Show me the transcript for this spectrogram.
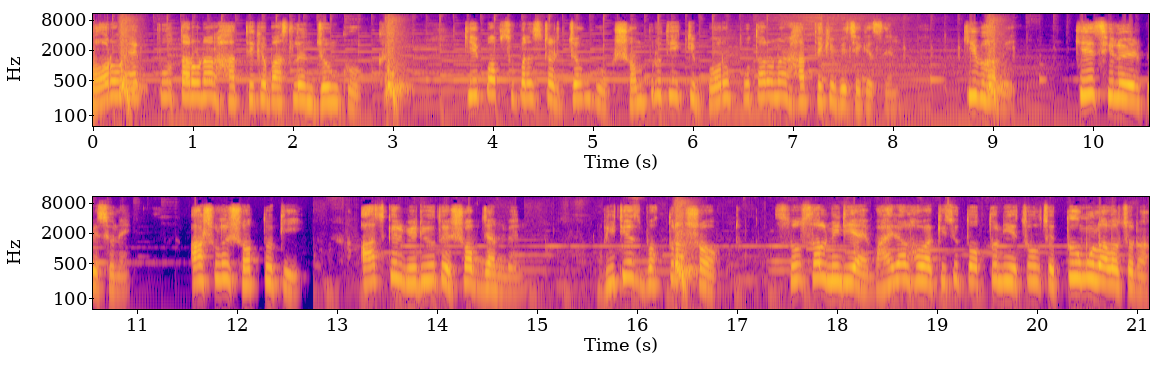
বড় এক প্রতারণার হাত থেকে বাঁচলেন Jungkook. K pop superstar Jungkook সম্প্রতি একটি বড় প্রতারণার হাত থেকে বেঁচে গেছেন। কীভাবে? কে ছিল এর পেছনে? আসলে সত্য কি? আজকের ভিডিওতে সব জানবেন। বিটিএস ভক্তরা শক সোশ্যাল মিডিয়ায় ভাইরাল হওয়া কিছু তথ্য নিয়ে চলছে তুমুল আলোচনা।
